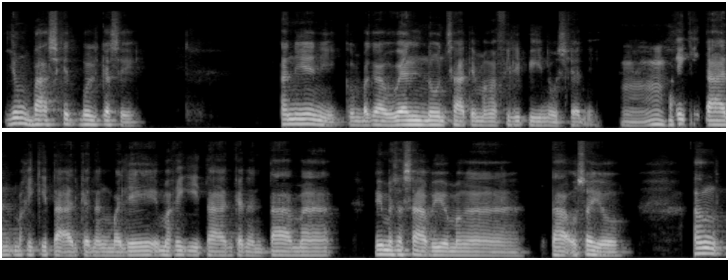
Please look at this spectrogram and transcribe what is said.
yung basketball kasi, ano yan eh, kumbaga well-known sa ating mga Filipinos yan eh. Mm. Makikitaan, makikitaan ka ng mali, makikitaan ka ng tama, may masasabi yung mga tao sa'yo. Ang,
